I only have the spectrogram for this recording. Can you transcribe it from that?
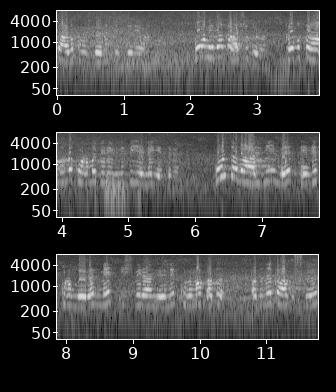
sağlık kuruluşlarına sesleniyoruz. Bu oyuna karşı durun. Kamu sağlığını koruma görevinizi yerine getirin. Bursa Valiliği ve devlet kurumlarının MES işverenlerini korumak adı, adına kalkıştığı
